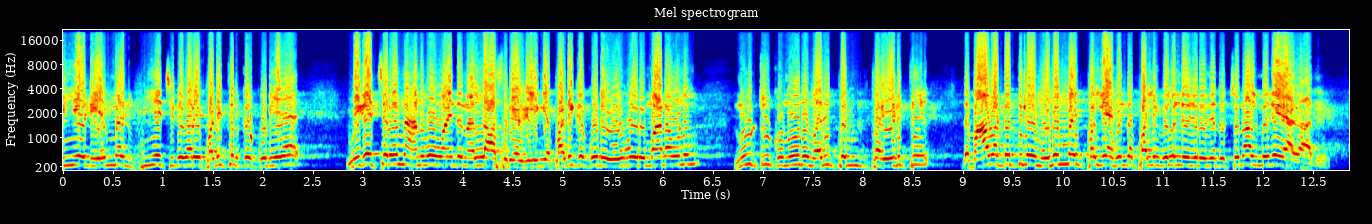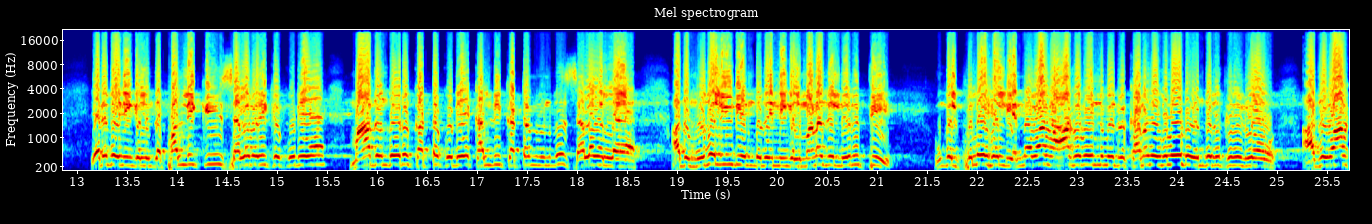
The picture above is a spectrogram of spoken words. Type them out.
பிஎட் எம்எட் பிஹெச்டி வரை படித்திருக்கக்கூடிய மிகச்சிறந்த அனுபவம் வாய்ந்த நல்ல ஆசிரியர்கள் இங்கே படிக்கக்கூடிய ஒவ்வொரு மாணவனும் நூற்றுக்கு நூறு மதிப்பெண் எடுத்து இந்த மாவட்டத்திலே முதன்மை பள்ளியாக இந்த பள்ளி விளங்குகிறது என்று சொன்னால் மிகையாகாது. எனவே நீங்கள் இந்த பள்ளிக்கு செலவழிக்கக்கூடிய மாதந்தோறும் கட்டக்கூடிய கல்வி கட்டணம் என்பது செலவல்ல. அது முதலீடு என்பதை நீங்கள் மனதில் நிறுத்தி உங்கள் பிள்ளைகள் என்னவாக ஆக வேண்டும் என்ற கனவுகளோடு வந்திருக்கிறீர்களோ அதுவாக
